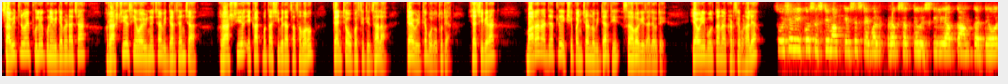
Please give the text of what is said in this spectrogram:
सावित्रीबाई फुले पुणे विद्यापीठाच्या राष्ट्रीय सेवा योजनेच्या विद्यार्थ्यांच्या राष्ट्रीय एकात्मता शिबिराचा समारोप त्यांच्या उपस्थितीत झाला त्यावेळी त्या बोलत होत्या. या शिबिरात बारा राज्यातले एकशे पंच्याण्णव विद्यार्थी सहभागी झाले होते. यावेळी बोलताना खडसे म्हणाल्या सोशल इकोसिस्टम आप कैसे स्टेबल रख सकते हो? इसके लिए आप काम करते हो और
